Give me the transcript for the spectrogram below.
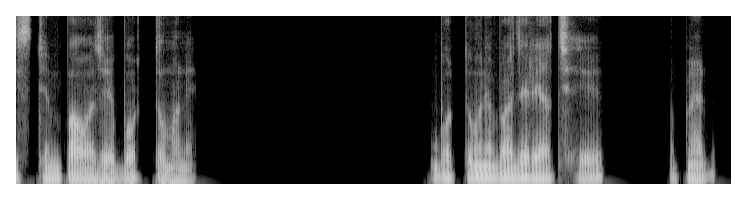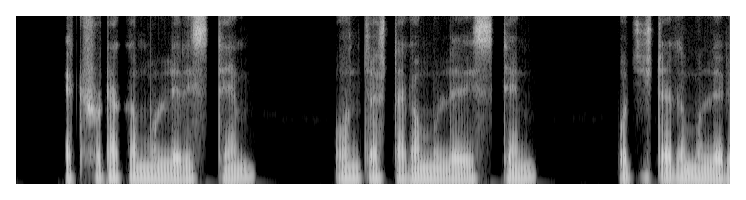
স্ট্যাম্প পাওয়া যায় বর্তমানে। বর্তমানে বাজারে আছে আপনার একশো টাকা মূল্যের স্ট্যাম্প পঞ্চাশ টাকা মূল্যের স্ট্যাম্প পঁচিশ টাকা মূল্যের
